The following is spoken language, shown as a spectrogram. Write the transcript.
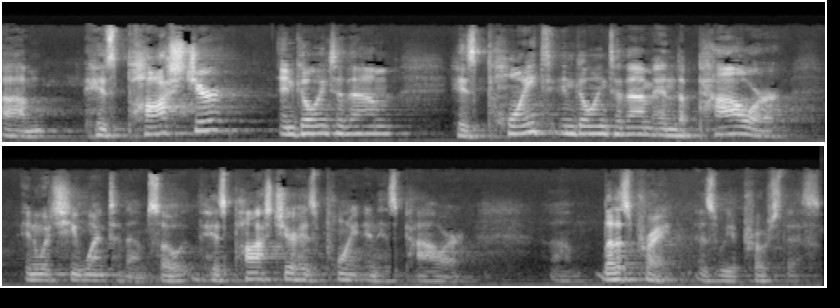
Um, his posture in going to them, his point in going to them, and the power in which he went to them. So his posture, his point, and his power. Um, let us pray as we approach this.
